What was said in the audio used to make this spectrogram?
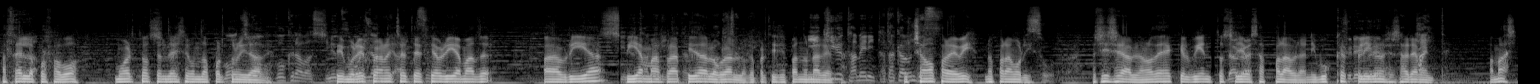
Hacedlo, por favor. Muertos tendréis segunda oportunidad. Si morir fuera una sentencia, habría más de habría vía más rápida de lograrlo que participando en una guerra. Luchamos para vivir, no para morir. Así se habla, no dejes que el viento se lleve esas palabras, ni busques peligro necesariamente. Jamás.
